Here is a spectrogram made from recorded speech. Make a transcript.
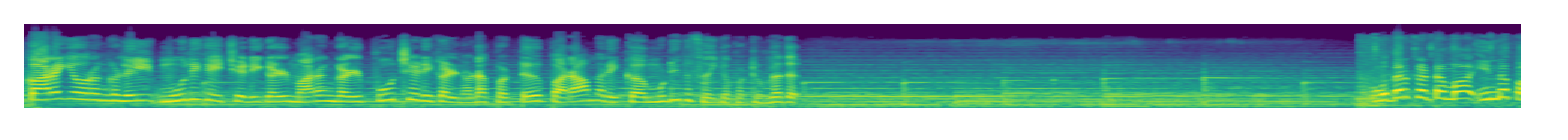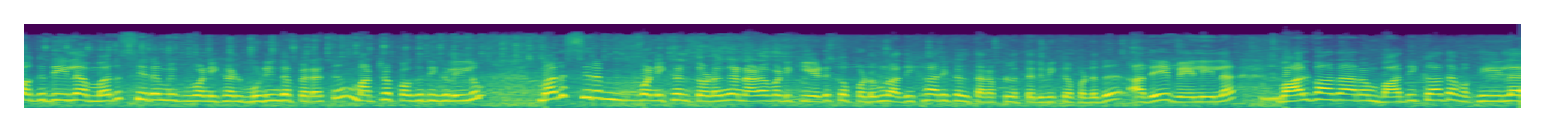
கரையோரங்களில் மூலிகை செடிகள் மரங்கள் பூச்செடிகள் நடப்பட்டு பராமரிக்க முடிவு செய்யப்பட்டுள்ளது. முதற்கட்டமாக இந்த பகுதியில் மறுசீரமைப்பு பணிகள் முடிந்த பிறகு மற்ற பகுதிகளிலும் மறுசீரமைப்பு பணிகள் தொடங்க நடவடிக்கை எடுக்கப்படும் அதிகாரிகள் தரப்பில் தெரிவிக்கப்படுது. அதே வேளையில் வாழ்வாதாரம் பாதிக்காத வகையில்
